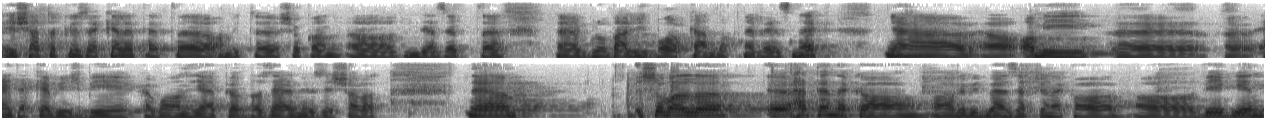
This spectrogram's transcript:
és hát a közel-keletet, amit sokan a úgynevezett globális Balkánnak neveznek, ami egyre kevésbé van ilyen például az elnőzés alatt. Szóval hát ennek a, a rövid vezetőnek a, a végén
